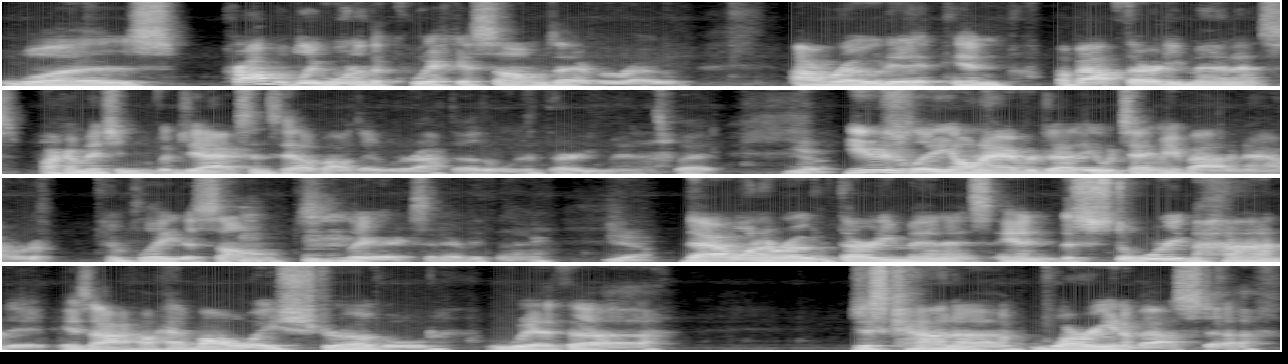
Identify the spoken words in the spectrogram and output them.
was probably one of the quickest songs I ever wrote. I wrote it in about 30 minutes. Like I mentioned, with Jackson's help, I was able to write the other one in 30 minutes. But Yeah. usually, on average, uh, it would take me about an hour to complete a song, lyrics, and everything. Yeah. That one I wrote in 30 minutes. And the story behind it is I have always struggled with uh, just kind of worrying about stuff,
